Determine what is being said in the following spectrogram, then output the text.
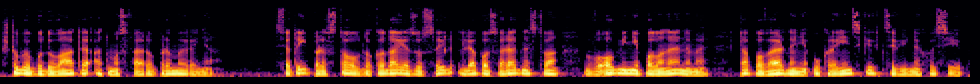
щоб будувати атмосферу примирення. Святий престол докладає зусиль для посередництва в обміні полоненими та поверненні українських цивільних осіб,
